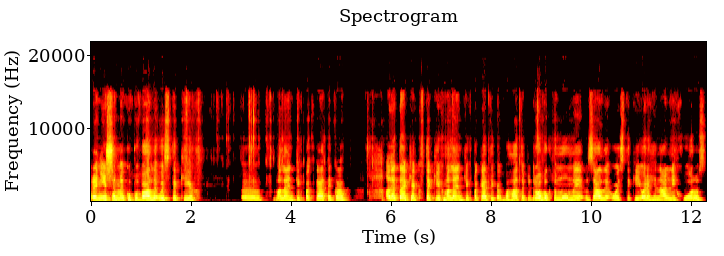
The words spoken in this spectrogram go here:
Раніше ми купували ось в таких е, маленьких пакетиках, але так як в таких маленьких пакетиках багато підробок, тому ми взяли ось такий оригінальний хорус,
